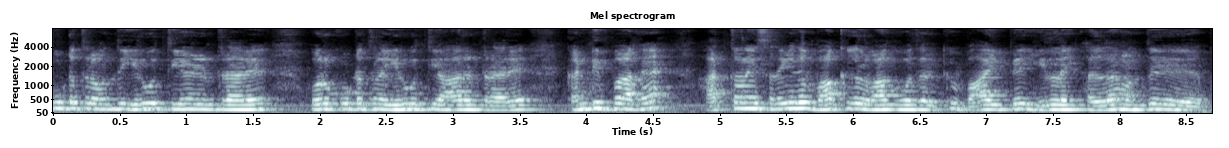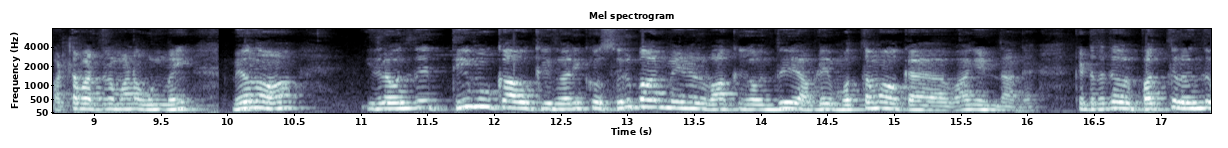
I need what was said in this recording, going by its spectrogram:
கூட்டத்தில் வந்து இருபத்தி ஏழுன்றாரு ஒரு கூட்டத்தில் இருபத்தி ஆறுன்றாரு. கண்டிப்பாக அத்தனை சதவீதம் வாக்குகள் வாங்குவதற்கு வாய்ப்பே இல்லை. அதுதான் வந்து பட்டபத்திரமான உண்மை. மேலும் இதில் வந்து திமுகவுக்கு இது வரைக்கும் சிறுபான்மையினர் வாக்குகள் வந்து அப்படியே மொத்தமாக க வாங்கியிருந்தாங்க. கிட்டத்தட்ட ஒரு பத்துலேருந்து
